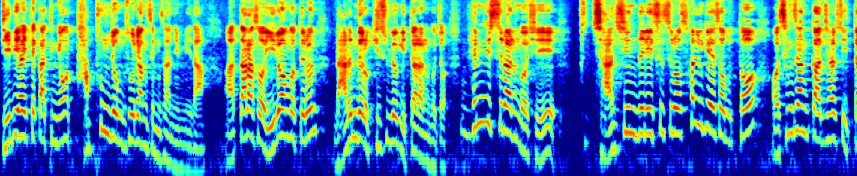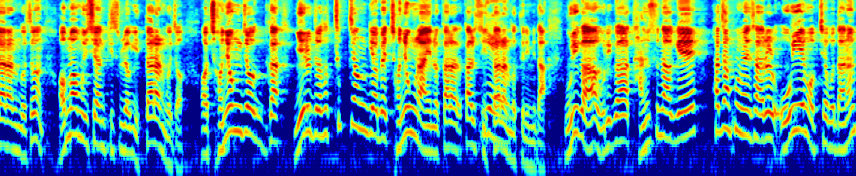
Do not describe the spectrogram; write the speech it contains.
DB 하이텍 같은 경우 다품종 소량 생산입니다. 아, 따라서 이러한 것들은 나름대로 기술력이 있다라는 거죠. 음. 팹리스라는 것이 자신들이 스스로 설계에서부터 어, 생산까지 할 수 있다라는 것은 어마무시한 기술력이 있다라는 거죠. 어, 전용적, 그러니까 예를 들어서 특정 기업의 전용 라인을 깔수 예. 있다라는 것들입니다. 우리가 우리가 단순하게 화장품 회사를 OEM 업체보다는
